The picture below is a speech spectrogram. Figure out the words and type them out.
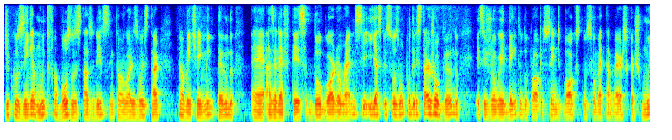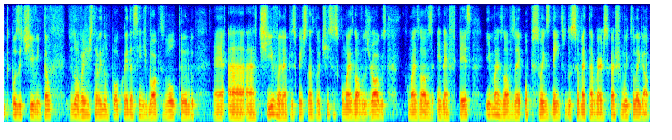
de cozinha muito famoso nos Estados Unidos. Então agora eles vão estar realmente aí mintando é, as NFTs do Gordon Ramsay e as pessoas vão poder estar jogando esse jogo aí dentro do próprio Sandbox, no seu metaverso, que eu acho muito positivo. Então, de novo, a gente está vendo um pouco aí da Sandbox voltando é, a, ativa, né, principalmente nas notícias, com mais novos jogos, com mais novos NFTs e mais novas opções dentro do seu metaverso, que eu acho muito legal.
